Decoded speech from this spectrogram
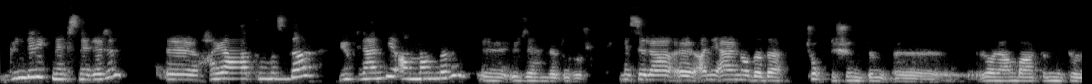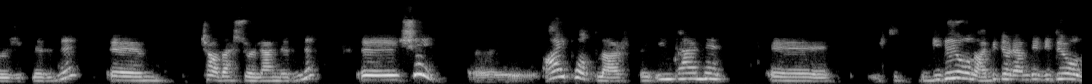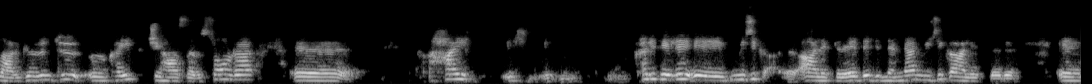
gündelik nesnelerin e, hayatımızda yüklendiği anlamların e, üzerinde durur. Mesela e, Ani Erno'da da çok düşündüm e, Roland Barthes'ın mitolojiklerini, e, çağdaş söylemlerini. E, şey, e, iPod'lar, e, internet, e, işte videolar, bir dönemde videolar, görüntü e, kayıt cihazları, sonra e, high kaliteli e, müzik aletleri, evde dinlenen müzik aletleri, e,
